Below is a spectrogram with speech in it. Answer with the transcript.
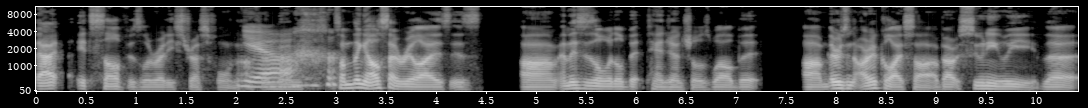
that itself is already stressful enough. And yeah something else I realized is, um, and this is a little bit tangential as well, but um, there's an article I saw about Suni Lee, the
